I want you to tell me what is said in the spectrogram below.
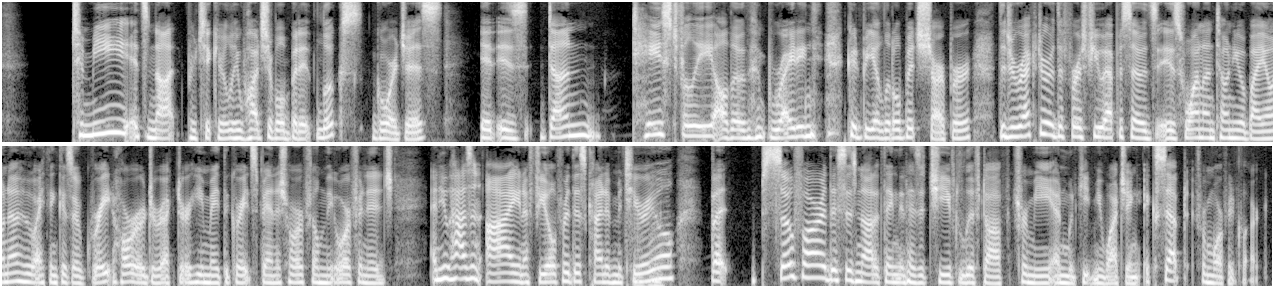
to me, it's not particularly watchable, but it looks gorgeous. It is done tastefully, although the writing could be a little bit sharper. The director of the first few episodes is Juan Antonio Bayona, who I think is a great horror director. He made the great Spanish horror film The Orphanage, and who has an eye and a feel for this kind of material. Mm-hmm. But so far, this is not a thing that has achieved liftoff for me and would keep me watching, except for Morfydd Clark.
